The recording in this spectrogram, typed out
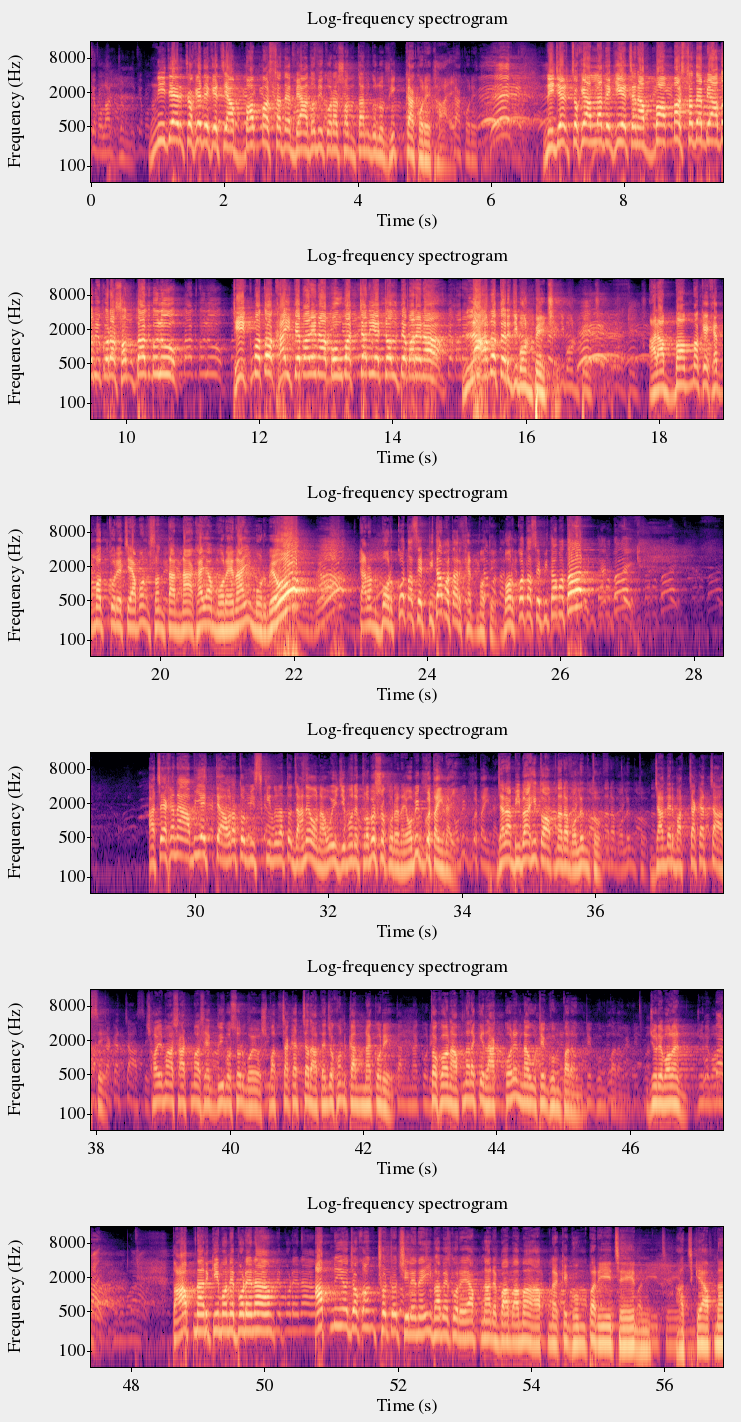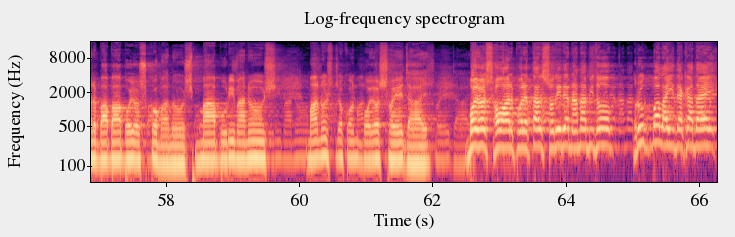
নিজের চোখে দেখেছি আব্বা আম্মার সাথে বেয়াদবি করা সন্তানগুলো ভিক্ষা করে খায়। নিজের চোখে আল্লাহ দেখিয়েছেন আব্বা আম্মার সাথে বেয়াদবি করা সন্তানগুলো ঠিক মতো খাইতে পারে না, বউ বাচ্চা নিয়ে চলতে পারে না। লাহনতের জীবন পেয়েছে। আর আব্বা আম্মাকে খেদমত করেছে, এমন সন্তান না খায়া মরে নাই, মরবেও। কারণ বরকত আছে পিতামাতার খেদমতে। বরকত আছে পিতামাতার। আচ্ছা এখানে আবিয়াইত্যা ওরা তো মিসকিন, ওরা তো জানেও না, ওই জীবনে প্রবেশও করে নাই, অভিজ্ঞতাই নাই। যারা বিবাহিত, আপনারা বলেন তো, যাদের বাচ্চা কাচ্চা আছে ছয় মাস আট মাস এক দুই বছর বয়স বাচ্চা কাচ্চা রাতে যখন কান্না করে তখন আপনারা কি রাগ করেন না উঠে ঘুম পাড়ান? জুড়ে বলেন। তা আপনার কি মনে পড়ে না? আপনিও যখন ছোট ছিলেন, এইভাবে করে আপনার বাবা মা আপনাকে ঘুম পাড়িয়েছেন। আজকে আপনার বাবা বয়স্ক মানুষ, মা বুড়ি মানুষ। মানুষ যখন বয়স হয়ে যায়, বয়স হওয়ার পরে তার শরীরে নানাবিধ রোগবালাই দেখা দেয়।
